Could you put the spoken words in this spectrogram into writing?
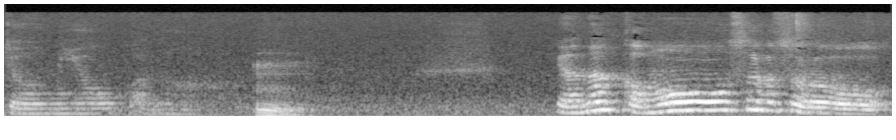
じゃあ見ようかなうん。いやなんかもうそろそろ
